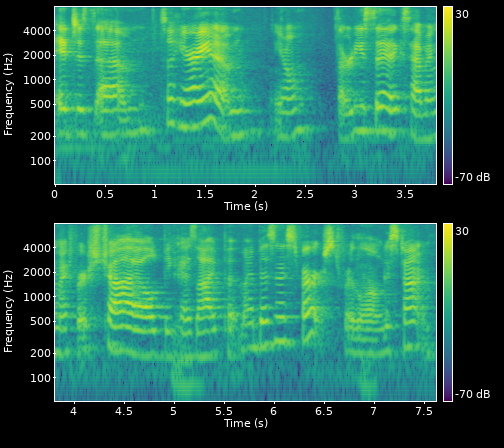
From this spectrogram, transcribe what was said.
it just, um, so here I am, you know, 36, having my first child because yeah. I put my business first for the longest time.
